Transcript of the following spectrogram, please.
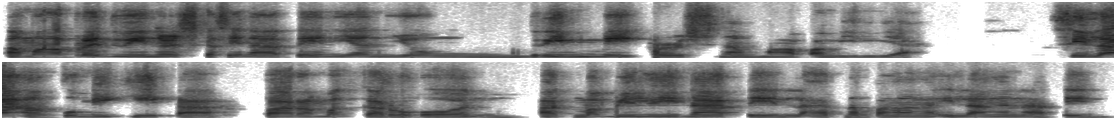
Ang mga breadwinners kasi natin, yan yung dream makers ng mga pamilya. Sila ang kumikita para magkaroon at mabili natin lahat ng pangangailangan natin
